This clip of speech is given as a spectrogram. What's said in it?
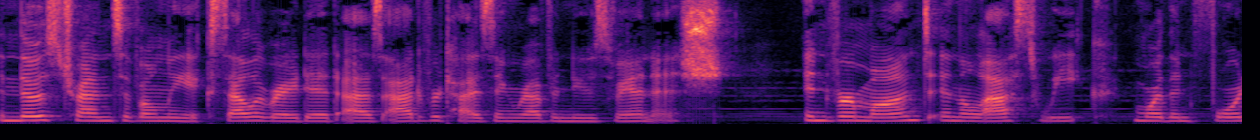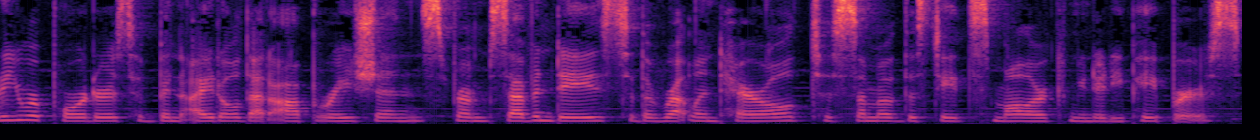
And those trends have only accelerated as advertising revenues vanish. In Vermont, in the last week, more than 40 reporters have been idled at operations, from Seven Days to the Rutland Herald to some of the state's smaller community papers.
